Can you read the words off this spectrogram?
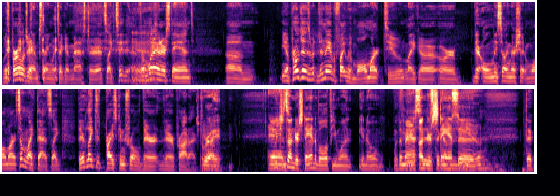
with Pearl Jam's thing with Ticketmaster. It's like, to, from what I understand, um, you know, Pearl Jam's but didn't they have a fight with Walmart too? Like, uh, or they're only selling their shit in Walmart, something like that. It's like they'd like to price control their their product, right. Which is understandable if you want, you know, if the masses understand the, the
